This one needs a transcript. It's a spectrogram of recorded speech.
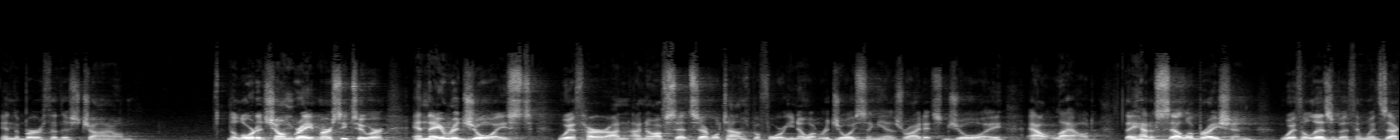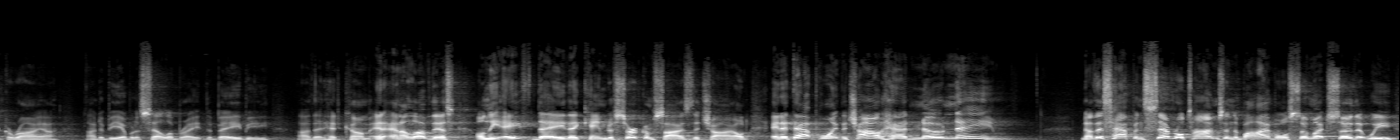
in the birth of this child. The Lord had shown great mercy to her, and they rejoiced with her. I, I, know I've said several times before, you know what rejoicing is, right? It's joy out loud. They had a celebration with Elizabeth and with Zechariah uh, to be able to celebrate the baby uh, that had come. And, and I love this. On the eighth day, they came to circumcise the child, and at that point, the child had no name. Now, this happens several times in the Bible, so much so that we,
